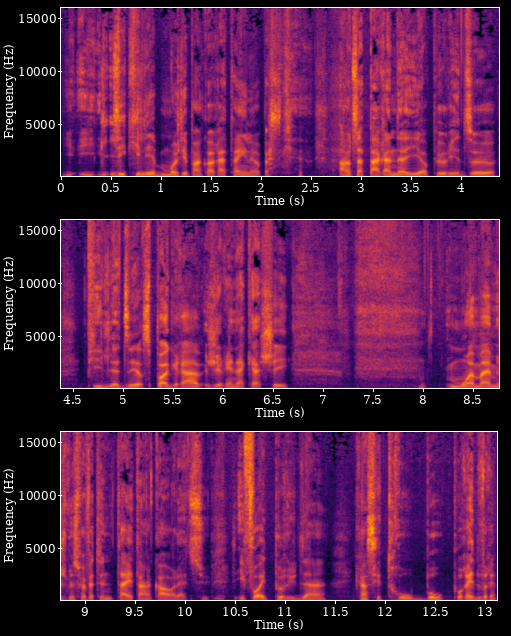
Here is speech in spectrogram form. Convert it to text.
il- il- l'équilibre, moi, je l'ai pas encore atteint, là, parce que entre la paranoïa pure et dure, puis le dire, c'est pas grave, j'ai rien à cacher. Moi-même, je me suis fait une tête encore là-dessus. Il faut être prudent quand c'est trop beau pour être vrai.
